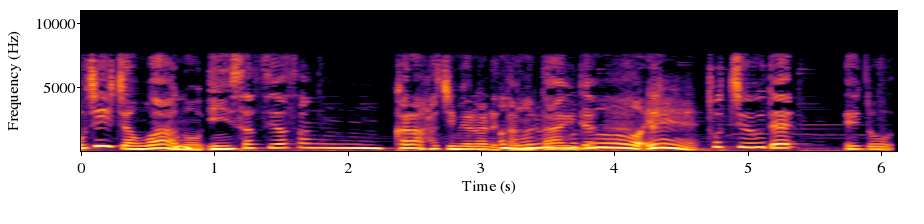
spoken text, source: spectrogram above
おじいちゃんは、あの印刷屋さんから始められたみたいで。ええ。途中で、えっと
